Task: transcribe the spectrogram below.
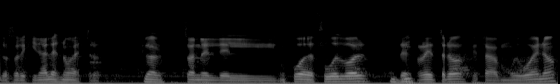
los originales nuestros. Claro. Son el del un juego de fútbol, de Ujú. retro, que está muy bueno.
